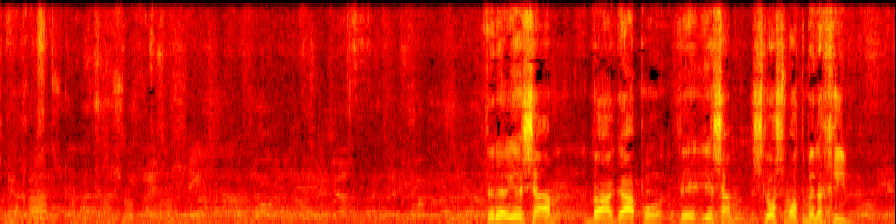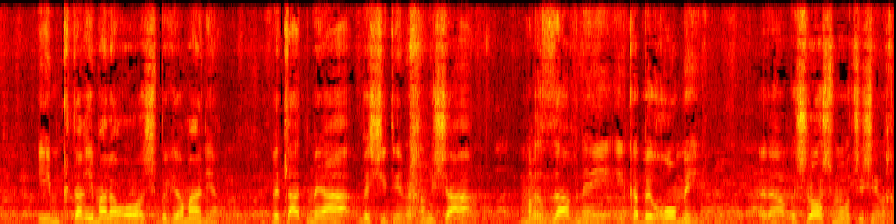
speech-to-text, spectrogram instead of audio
שנייה אחת. בסדר, יש שם, בהגעה פה, ויש שם 300 מלכים עם כתרים על הראש בגרמניה, ותלת מאה ושיטין וחמישה מרזבני איכא ברומי, בסדר? ו-365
